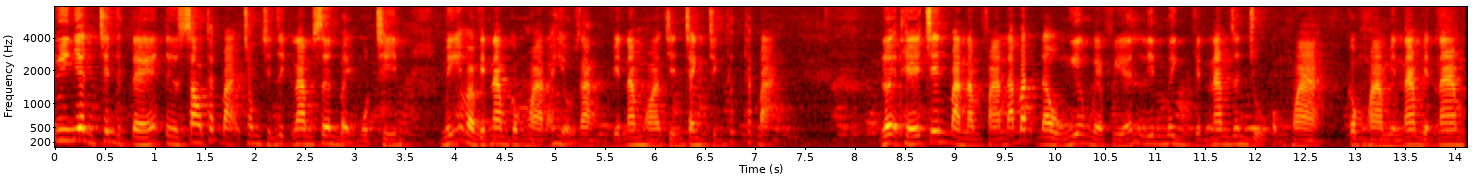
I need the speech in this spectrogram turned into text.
Tuy nhiên trên thực tế từ sau thất bại trong chiến dịch Lam Sơn 719 Mỹ và Việt Nam Cộng Hòa đã hiểu rằng Việt Nam hóa chiến tranh chính thức thất bại Lợi thế trên bàn đàm phán đã bắt đầu nghiêng về phía Liên minh Việt Nam Dân Chủ Cộng Hòa, Cộng hòa miền Nam Việt Nam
